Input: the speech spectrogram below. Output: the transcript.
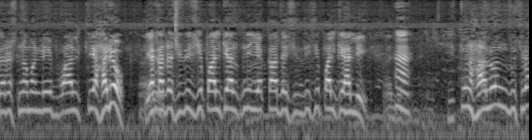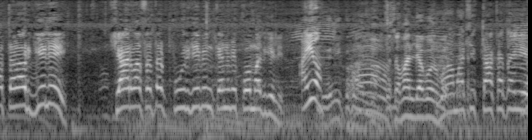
तरसनं म्हणली पालखी हल्यो. एकादशी दिवशी पालखी हलत नाही एकादशी दिवशी पालखी हल्ली. हा. इथून हालून दुसऱ्या तळावर गेली. चार वाजता तर पूर्गी बिन त्यानं बी कोमात गेली. अयो. बरोबर. मामाची ताकद आहे.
